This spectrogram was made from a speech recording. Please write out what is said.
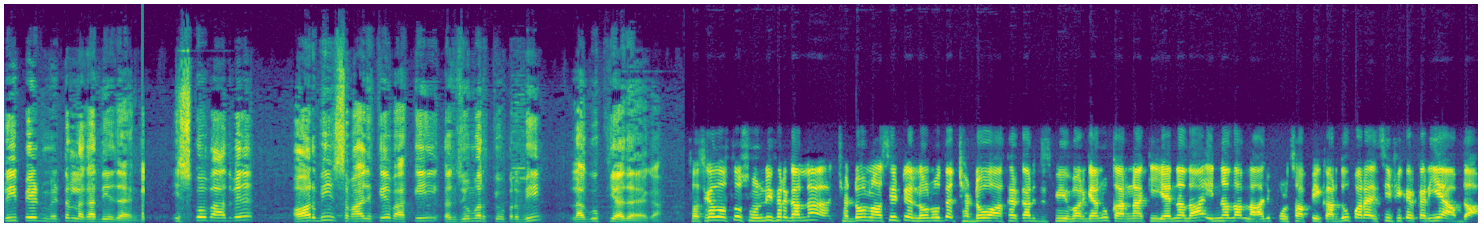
प्रीपेड मीटर लगा दिए जाएंगे इसको बाद में और भी समाज के बाकी कंज्यूमर के ऊपर भी लागू किया जाएगा ਸਤਿ ਸ਼੍ਰੀ ਅਕਾਲ ਦੋਸਤੋ ਸੁਣ ਲਈ ਫਿਰ ਗੱਲ ਛੱਡੋ ਨਾਸੀ ਢਿੱਲੋਂ ਨੂੰ ਤੇ ਛੱਡੋ ਆਖਰਕਾਰ ਜਸਪੀਰ ਵਰਗਿਆਂ ਨੂੰ ਕਰਨਾ ਕੀ ਹੈ ਇਹਨਾਂ ਦਾ ਇਹਨਾਂ ਦਾ ਇਲਾਜ ਪੁਲਿਸ ਆਪੇ ਕਰ ਦੂ ਪਰ ਐਸੀ ਫਿਕਰ ਕਰੀਏ ਆਪਦਾ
